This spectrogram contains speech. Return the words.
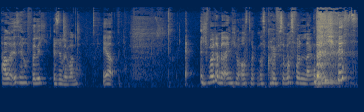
Aber ist ja auch völlig irrelevant. Ja. Ich wollte damit eigentlich nur ausdrücken, dass Golf sowas von langweilig ist.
